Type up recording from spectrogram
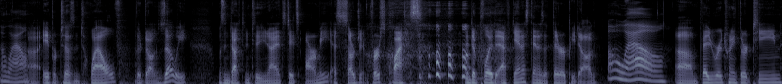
oh wow. Uh, April 2012, their dog Zoe was inducted into the United States Army as Sergeant First Class and deployed to Afghanistan as a therapy dog. oh wow. Um, February 2013,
